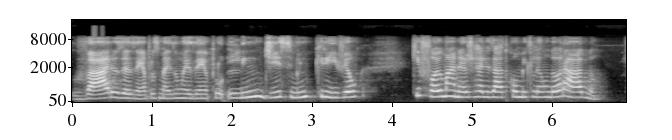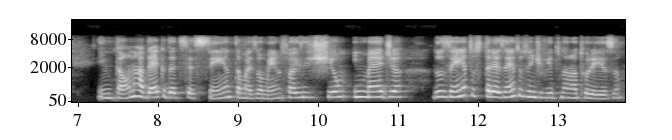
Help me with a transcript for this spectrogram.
vários exemplos, mas um exemplo lindíssimo, incrível, que foi o manejo realizado com o mico-leão dourado. Então, na década de 60, mais ou menos, só existiam, em média, 200, 300 indivíduos na natureza.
